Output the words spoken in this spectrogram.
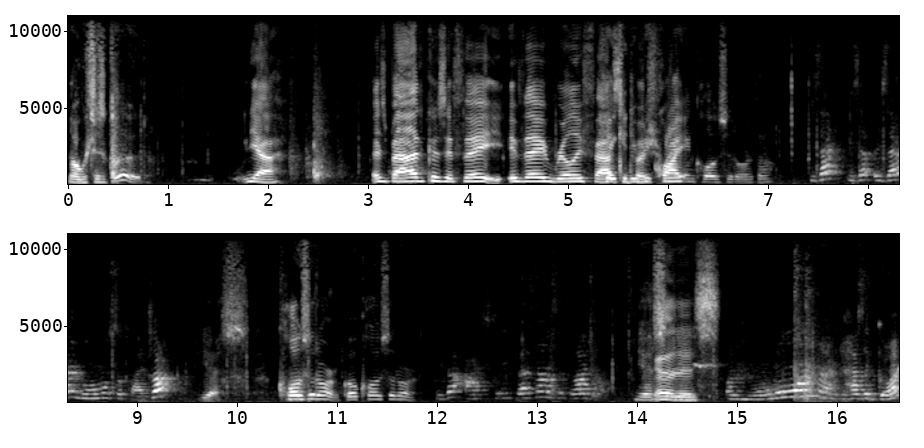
No, which is good. Yeah. It's bad because if they if they really fast Hey, could you be quiet me, and close the door though? Is that is that is that a normal supply drop? Yes. Close the door. Go close the door. Is that actually that's not a supply drop? Yes, yeah, it it is. is. A normal one that has a gun?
